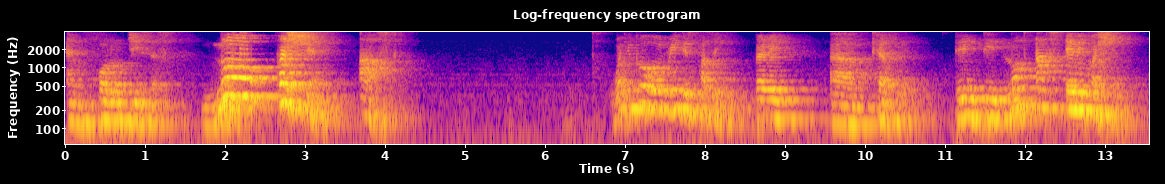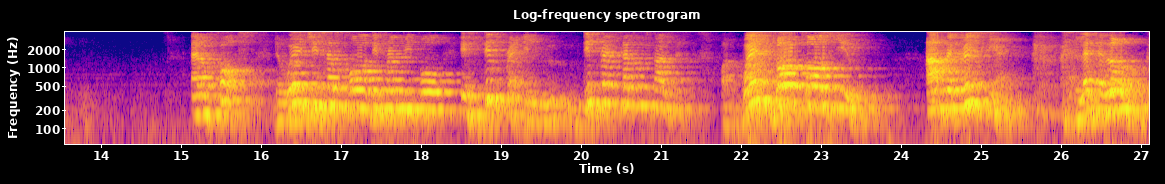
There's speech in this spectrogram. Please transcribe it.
and followed Jesus. No question asked. Go home, read this passage very um, carefully. They did not ask any question. And of course, the way Jesus called different people is different in different circumstances. But when God calls you as a Christian, let alone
